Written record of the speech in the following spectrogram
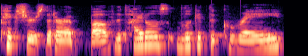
pictures that are above the titles. Look at the gray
